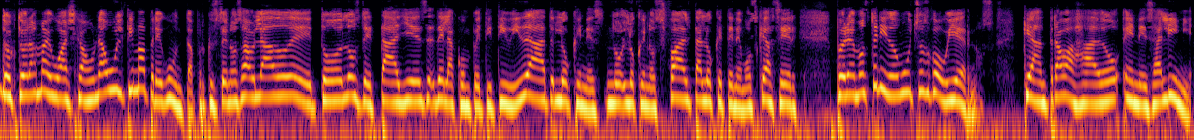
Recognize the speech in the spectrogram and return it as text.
Doctora Mayhuashka, una última pregunta, porque usted nos ha hablado de todos los detalles de la competitividad, lo que, nos, lo que nos falta, lo que tenemos que hacer, pero hemos tenido muchos gobiernos que han trabajado en esa línea.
